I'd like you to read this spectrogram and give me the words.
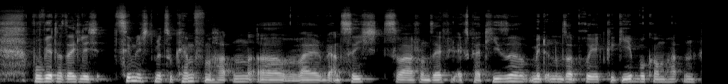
wo wir tatsächlich ziemlich mit zu kämpfen hatten, äh, weil wir an sich zwar schon sehr viel Expertise mit in unser Projekt gegeben bekommen hatten,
